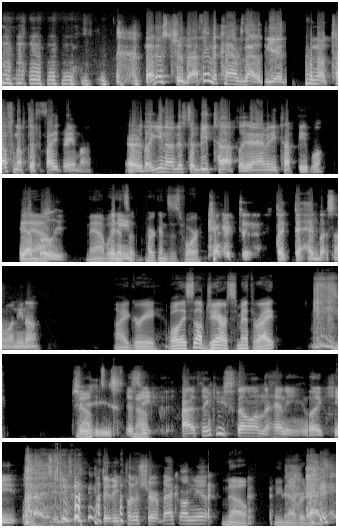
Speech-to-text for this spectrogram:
That is true. though. I think the Cavs that year were not tough enough to fight Draymond, or like you know just to be tough. Like they didn't have any tough people. They got Yeah. bullied. Yeah, well, They that's what Perkins is for. Kendrick to like to headbutt someone. You know. I agree. Well, they still have J.R. Smith, right? No. Jeez. Is No. he? I think he's still on the henny. Like he did, he did he put his shirt back on yet? No, he never does.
